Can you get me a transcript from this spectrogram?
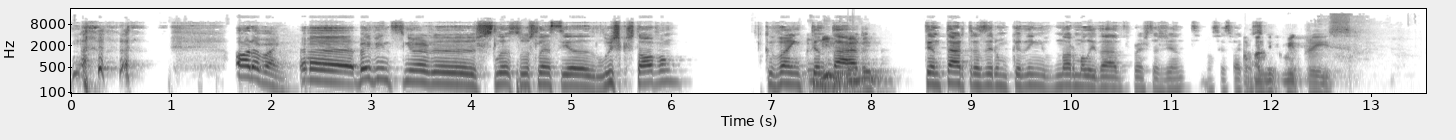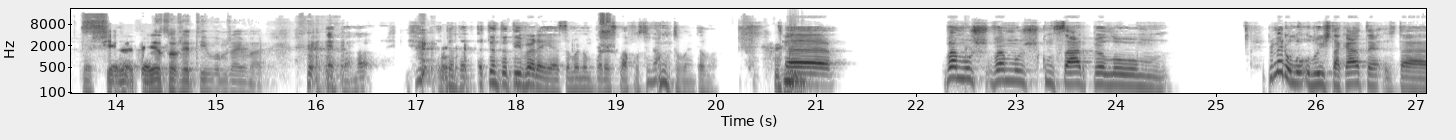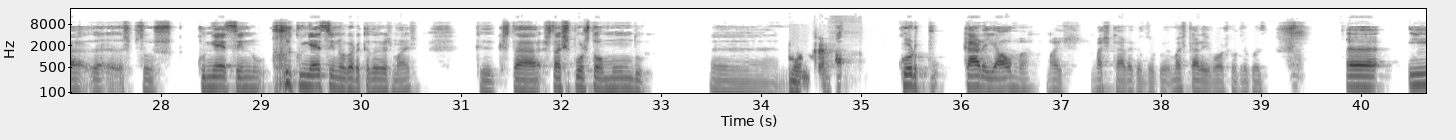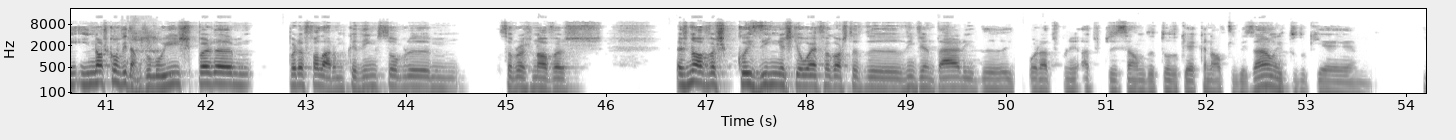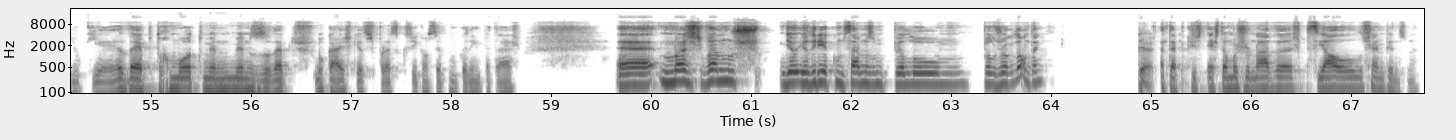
Ora bem, eh, bem-vindo, senhor, Excel- Sua Excelência Luís Cristóvão, que vem tentar, bem-vindo. Tentar trazer um bocadinho de normalidade para esta gente. Não sei se vai Não conseguir. contem comigo para isso. Pois. Se é, se é esse o objetivo, vamos já embora. Epá, não- a, tenta- a tentativa era essa, mas não me parece que vai funcionar muito bem também. Ah, vamos, vamos começar pelo. Primeiro, o Lu- o Luís está cá, está, as pessoas conhecem-no, reconhecem-no agora cada vez mais, que, que está, está exposto ao mundo, Montra. corpo, cara e alma, mais, mais cara que outra coisa, mais cara e voz que outra coisa. Ah, e, e nós convidamos o Luís para, para falar um bocadinho sobre, sobre as novas as novas coisinhas que a UEFA gosta de, de inventar e de, de pôr à, à disposição de tudo o que é canal de televisão e tudo o que é e o que é adepto remoto, men- menos os adeptos locais, que esses parece que ficam sempre um bocadinho para trás. Ah, mas vamos, eu, eu diria começarmos pelo, pelo jogo de ontem. Até porque esta é uma jornada especial Champions, não é?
